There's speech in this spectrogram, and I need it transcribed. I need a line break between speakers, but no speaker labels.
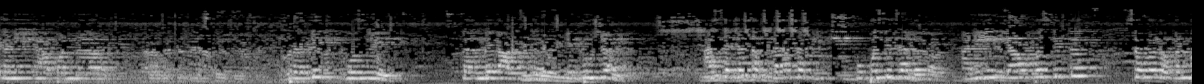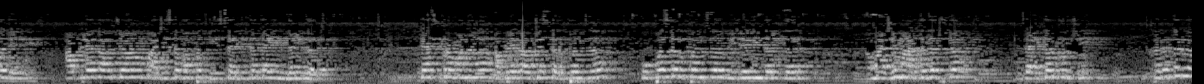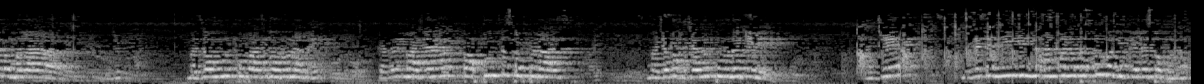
ठिकाणी आपण प्रतीक भोसले कळंबे गावाचे भूषण आज त्याच्या सत्कारासाठी उपस्थित झालं. आणि या उपस्थित सर्व लोकांमध्ये आपल्या गावच्या माजी सभापती सरिताताई इंदलकर त्याचप्रमाणे आपल्या गावचे सरपंच उपसरपंच विजय इंदलकर माझे मार्गदर्शक जायकर गुरुजी. खरं तर मला म्हणजे माझा ऊन खूप आज घडून आलाय. कारण माझ्या बापूंचं स्वप्न आज माझ्या भाज्यानं पूर्ण केले. म्हणजे म्हणजे त्यांनी लहानपणापासून बघितलेलं स्वप्न.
